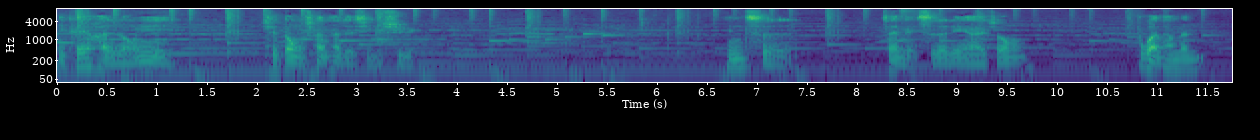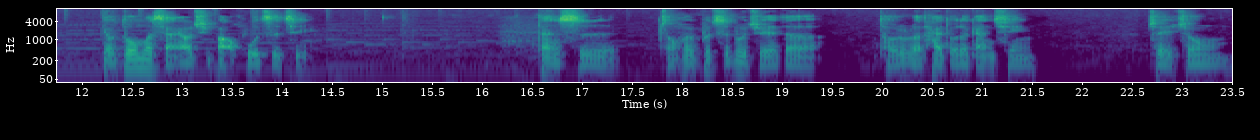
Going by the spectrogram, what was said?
你可以很容易去洞穿他的情绪。因此，在每次的恋爱中，不管他们有多么想要去保护自己。但是，总会不知不觉的投入了太多的感情，最终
